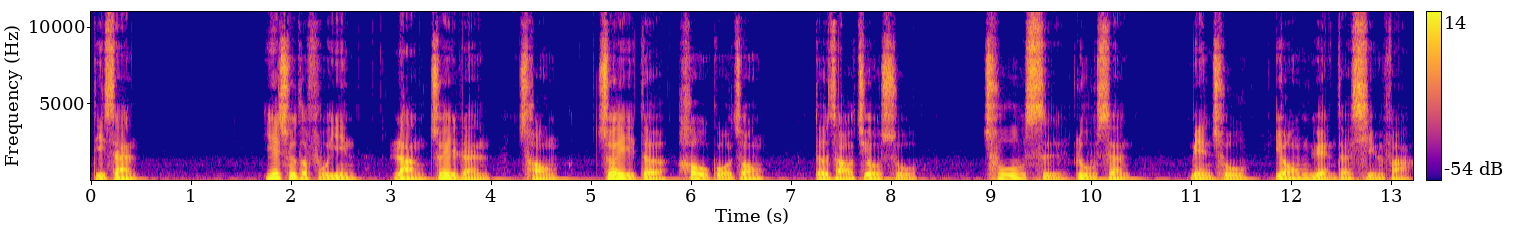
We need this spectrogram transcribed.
第三，耶稣的福音让罪人从罪的后果中得着救赎，出死入生，免除永远的刑罚。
